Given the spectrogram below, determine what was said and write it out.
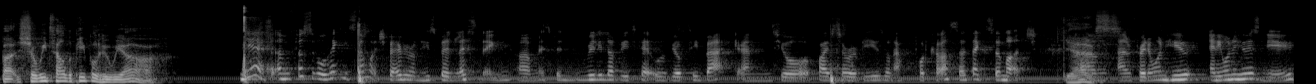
but shall we tell the people who we are? Yes. Um, first of all, thank you so much for everyone who's been listening. Um, it's been really lovely to get all of your feedback and your five star reviews on Apple Podcasts. So thanks so much. Yes. Um, and for anyone who anyone who is new,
